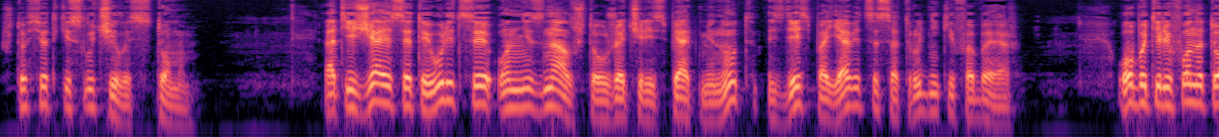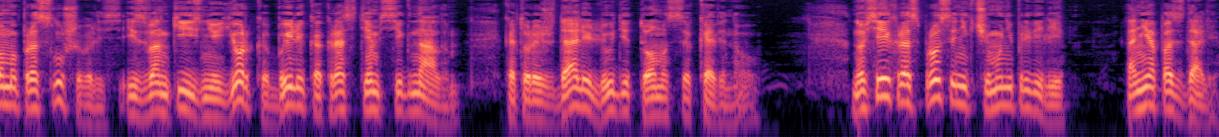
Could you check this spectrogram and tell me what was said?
Что все-таки случилось с Томом? Отъезжая с этой улицы, он не знал, что уже через пять минут здесь появятся сотрудники ФБР. Оба телефона Тома прослушивались, и звонки из Нью-Йорка были как раз тем сигналом, который ждали люди Томаса Кевиноу. Но все их расспросы ни к чему не привели. Они опоздали.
